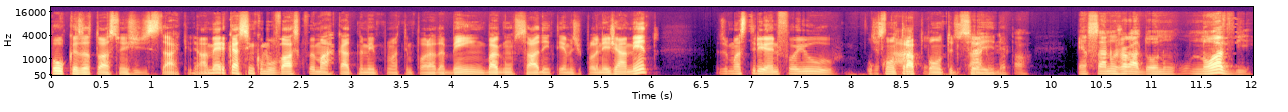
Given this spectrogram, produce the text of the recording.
poucas atuações de destaque. Né? O América, assim como o Vasco, foi marcado também por uma temporada bem bagunçada em termos de planejamento, mas o Mastriani foi o, o destaque, contraponto disso aí. Né? Total. Pensar num jogador no 9,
